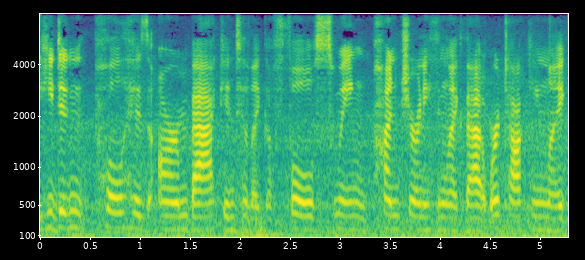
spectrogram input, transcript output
he didn't pull his arm back into like a full swing punch or anything like that. We're talking like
